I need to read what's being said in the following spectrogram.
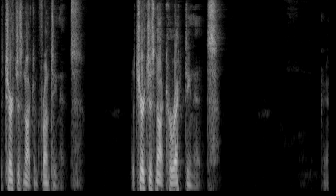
The church is not confronting it. The church is not correcting it. Okay.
